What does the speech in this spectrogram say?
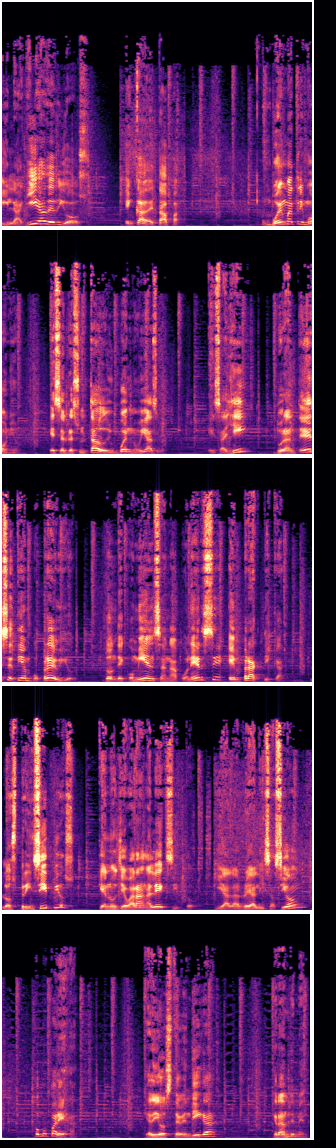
y la guía de Dios en cada etapa. Un buen matrimonio es el resultado de un buen noviazgo. Es allí, durante ese tiempo previo, donde comienzan a ponerse en práctica los principios que nos llevarán al éxito y a la realización como pareja. Que Dios te bendiga grandemente.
